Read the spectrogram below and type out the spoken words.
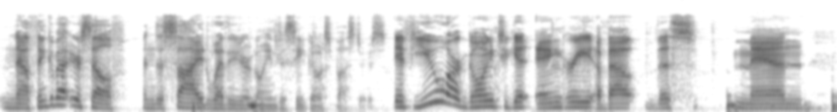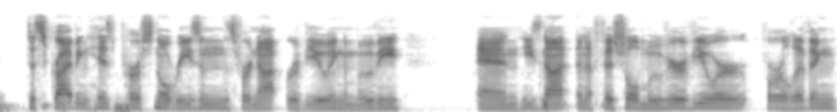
Now think about yourself and decide whether you're going to see Ghostbusters. if you are going to get angry about this man describing his personal reasons for not reviewing a movie and he's not an official movie reviewer for a living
